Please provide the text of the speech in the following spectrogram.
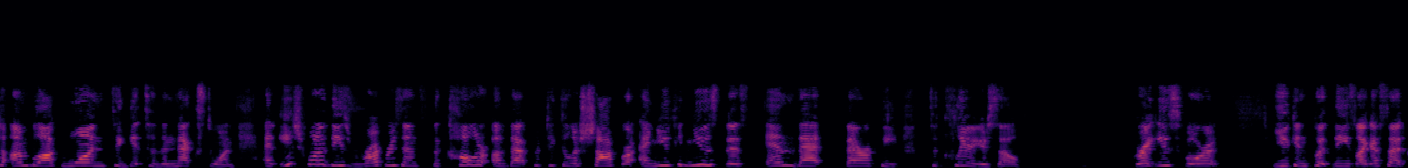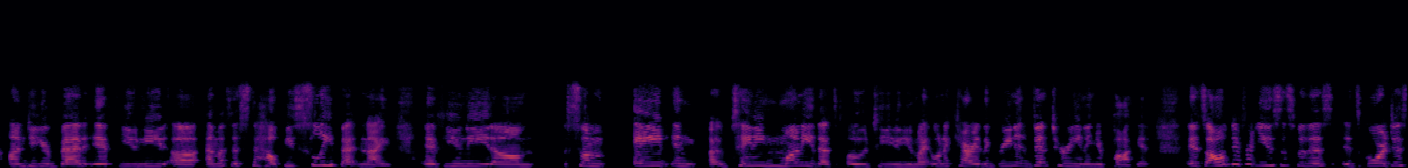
to unblock one to get to the next one and each one of these represents the color of that particular chakra and you can use this in that therapy to clear yourself great use for it you can put these, like I said, under your bed if you need uh, amethyst to help you sleep at night. If you need um, some aid in obtaining money that's owed to you. You might want to carry the green aventurine in your pocket. It's all different uses for this. It's gorgeous.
